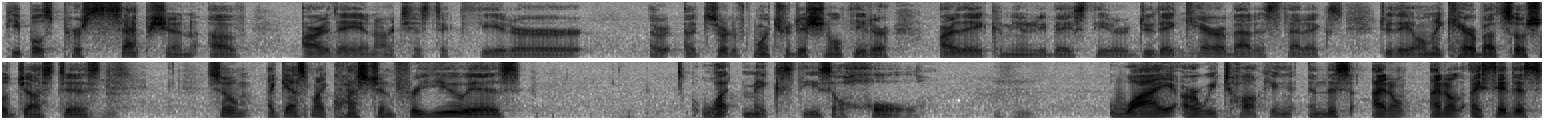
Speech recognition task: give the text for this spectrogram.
people's perception of are they an artistic theater, a, a sort of more traditional theater? Are they community based theater? Do they mm-hmm. care about aesthetics? Do they only care about social justice? Mm-hmm. So, I guess my question for you is what makes these a whole? Why are we talking? And this, I don't, I don't, I say this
